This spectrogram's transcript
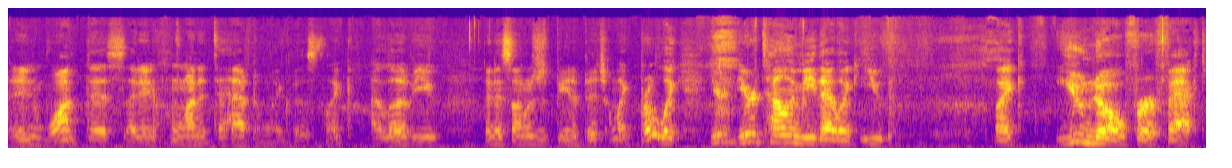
I didn't want this. I didn't want it to happen like this. Like, I love you. And his son was just being a bitch. I'm like, bro, like, you're you're telling me that like you like you know for a fact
